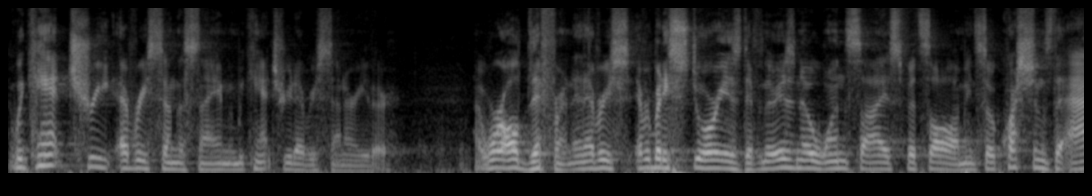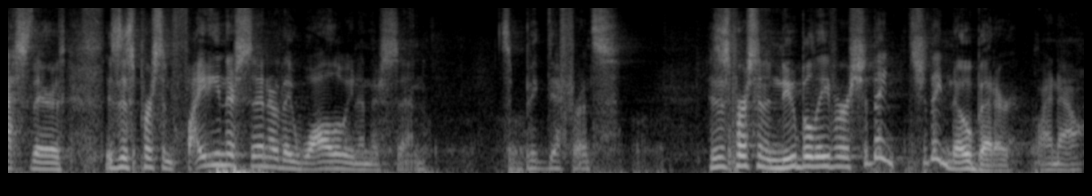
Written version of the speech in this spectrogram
We can't treat every sin the same and we can't treat every sinner either. Uh, we're all different, and every, everybody's story is different. There is no one size fits all. I mean, so questions to ask there is Is this person fighting their sin or are they wallowing in their sin? It's a big difference. Is this person a new believer? Should they, should they know better by now?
